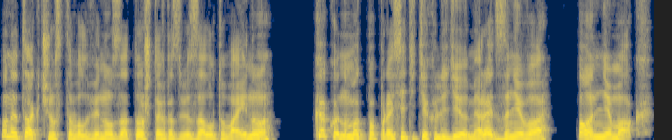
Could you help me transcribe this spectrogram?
он и так чувствовал вину за то, что развязал эту войну. Как он мог попросить этих людей умирать за него? Он не мог.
